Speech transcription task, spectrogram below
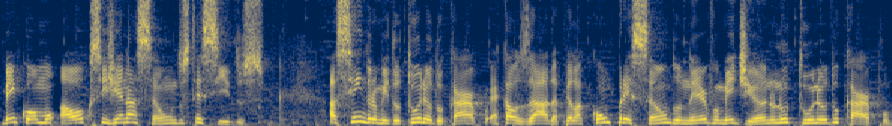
bem como a oxigenação dos tecidos. A síndrome do túnel do carpo é causada pela compressão do nervo mediano no túnel do carpo.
